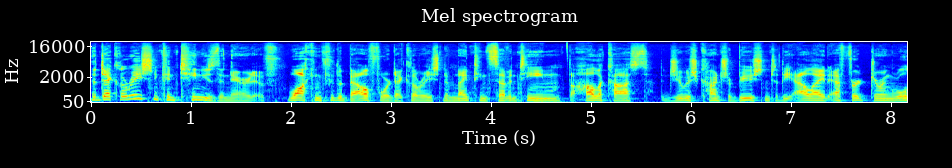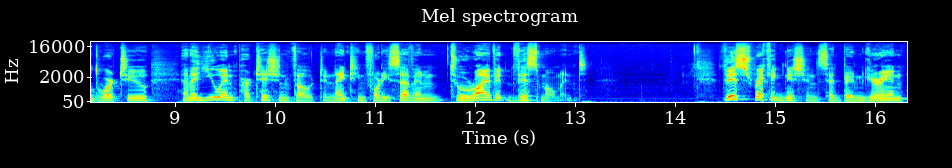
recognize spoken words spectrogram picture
The Declaration continues the narrative, walking through the Balfour Declaration of 1917, the Holocaust, the Jewish contribution to the Allied effort during World War II, and the UN partition vote in 1947 to arrive at this moment. This recognition, said Ben Gurion,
